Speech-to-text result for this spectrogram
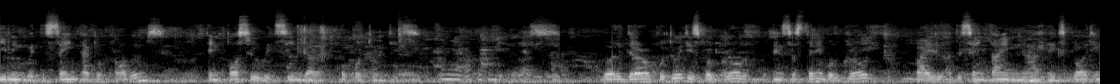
dealing with the same type of problems and possibly with similar opportunities. Similar opportunity. Yes. Well, there are opportunities for growth and sustainable growth while at the same time not exploiting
